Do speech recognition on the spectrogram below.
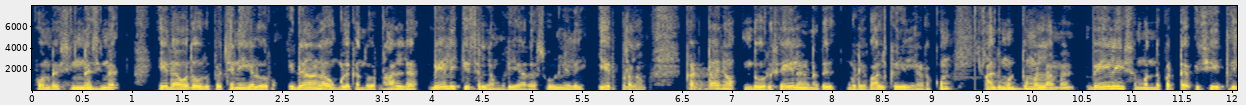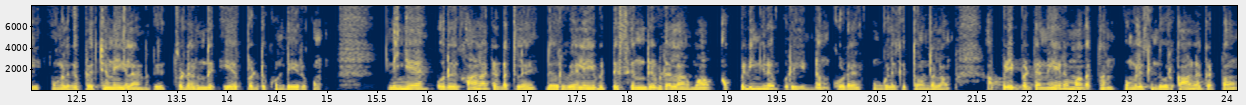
போன்ற சின்ன சின்ன ஏதாவது ஒரு பிரச்சனைகள் வரும். இதனால உங்களுக்கு அந்த ஒரு நாள்ல வேலைக்கு செல்ல முடியாத சூழ்நிலை ஏற்படலாம். கட்டாயம் இந்த ஒரு செயலானது உங்களுடைய வாழ்க்கையில் நடக்கும். அது மட்டும் இல்லாம வேலை சம்பந்தப்பட்ட விஷயத்தில் உங்களுக்கு பிரச்சனைகளானது தொடர்ந்து ஏற்பட்டு கொண்டே இருக்கும். நீங்க ஒரு காலகட்டத்துல இந்த ஒரு வேலையை விட்டு சென்று விடலாமா அப்படிங்கிற ஒரு எண்ணம் கூட உங்களுக்கு தோன்றலாம். அப்படிப்பட்ட நேரமாகத்தான் உங்களுக்கு இந்த ஒரு காலகட்டம்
